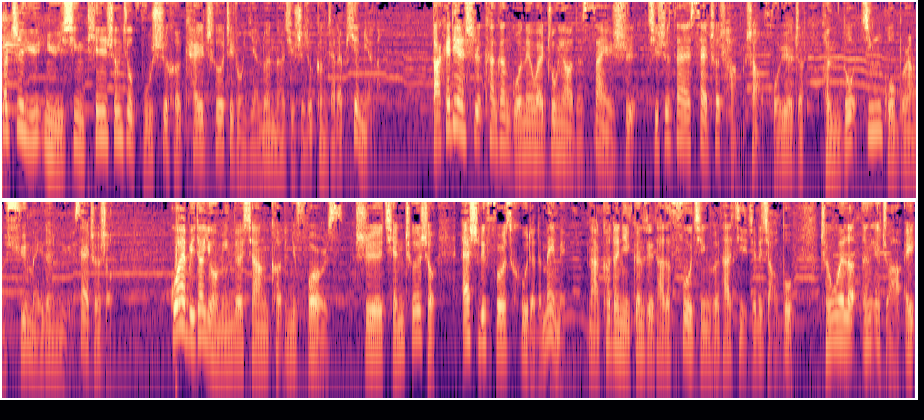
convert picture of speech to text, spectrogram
那至于女性天生就不适合开车这种言论呢，其实就更加的片面了。打开电视看看国内外重要的赛事，其实，在赛车场上活跃着很多巾帼不让须眉的女赛车手。国外比较有名的像 Courtney Force 是前车手 Ashley Force Hood 的妹妹。那 Courtney 跟随她的父亲和她姐姐的脚步，成为了 NHRA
